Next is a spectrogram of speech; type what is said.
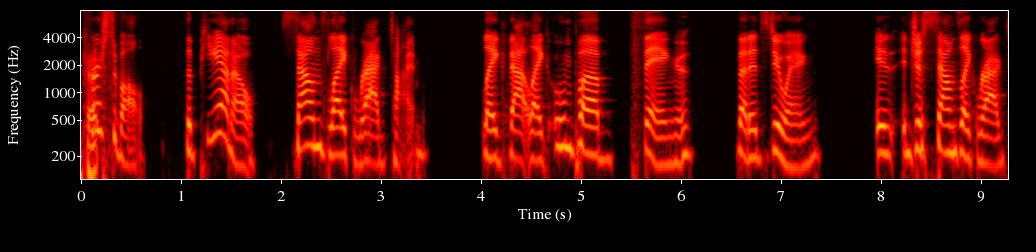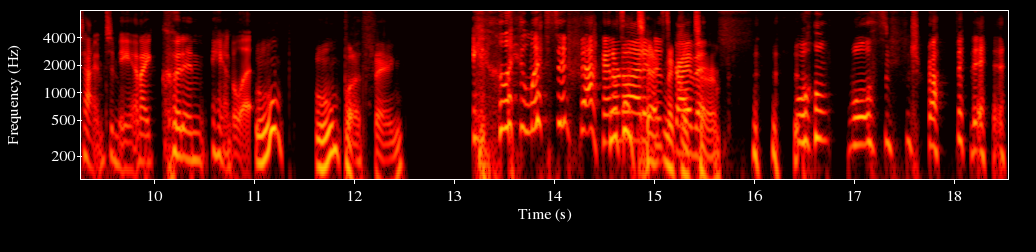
Okay. First of all, the piano sounds like ragtime, like that, like oompa thing that it's doing. It, it just sounds like ragtime to me, and I couldn't handle it. Oomp, oompa thing. like, listen back. I don't That's know how to describe term. it. We'll we'll drop it in.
